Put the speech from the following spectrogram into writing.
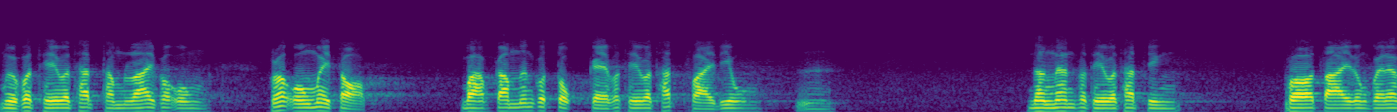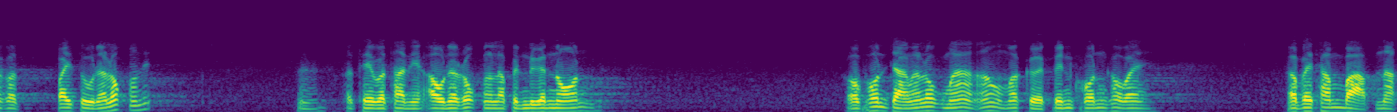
เมื่อพระเทวทัตทำร้ายพระองค์ พระองค์ไม่ตอบ บาปกรรมนั้นก็ตกแก่พระเทวทัตฝ่ายเดียวดังนั้นพระเทวทัตจึง พอตายลงไปแล้วก็ไปสู่นรกนั่นนี่พระเทวทัตเนี่ยเอานรกนั่นแหละเป็นเรือนนอนพอพ้นจากนรกมา เอ้า มาเกิดเป็นคนเข้าไป เอาไปทำบาปหนัก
